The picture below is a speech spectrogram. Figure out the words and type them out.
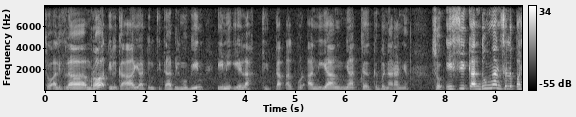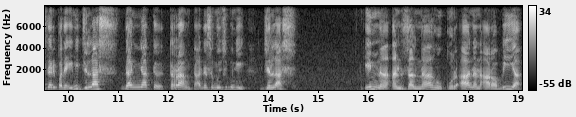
So alif lam ra tilka ayatul kitabil mubin ini ialah kitab al-Quran yang nyata kebenarannya. So isi kandungan selepas daripada ini jelas dan nyata, terang, tak ada sembunyi-sembunyi, jelas. Inna anzalnahu Qur'anan Arabiyya.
